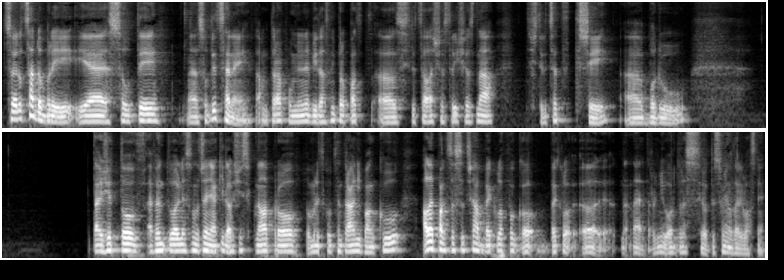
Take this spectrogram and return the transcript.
co je docela dobrý, je, jsou, ty, eh, jsou ty ceny. Tam teda poměrně výrazný propad eh, z 4,6 na 43 bodů. Takže to eventuálně samozřejmě nějaký další signál pro americkou centrální banku, ale pak zase třeba backlog, backlog ne, ne, new orders, jo, ty jsou měl tady vlastně.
